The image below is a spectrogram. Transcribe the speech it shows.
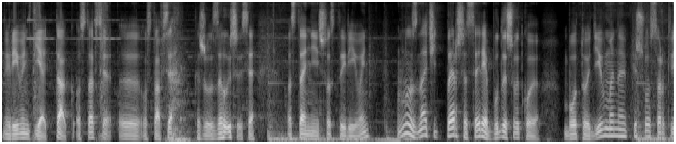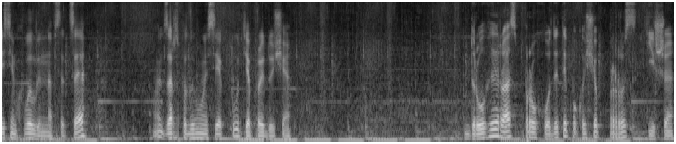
Рівень 5. Так, остався. Е, остався, кажу, залишився останній шостий рівень. Ну, значить, перша серія буде швидкою. Бо тоді в мене пішло 48 хвилин на все це. От зараз подивимося, як тут я пройду ще. Другий раз проходити поки що простіше.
